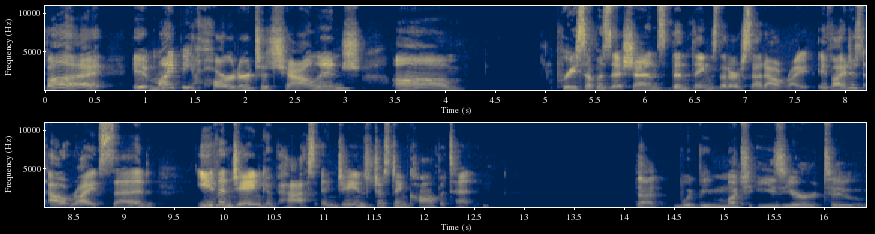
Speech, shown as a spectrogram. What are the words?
but it might be harder to challenge um, presuppositions than things that are said outright. If I just outright said, even Jane could pass, and Jane's just incompetent. That would be much easier to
